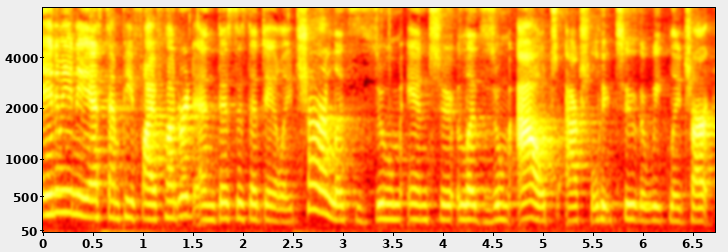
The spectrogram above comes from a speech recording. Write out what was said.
in the S&P 500 and this is the daily chart. Let's zoom into let's zoom out actually to the weekly chart.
